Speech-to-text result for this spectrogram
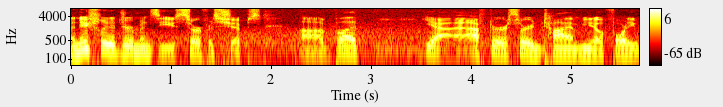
Initially, the Germans used surface ships, uh, but yeah, after a certain time, you know, 40,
